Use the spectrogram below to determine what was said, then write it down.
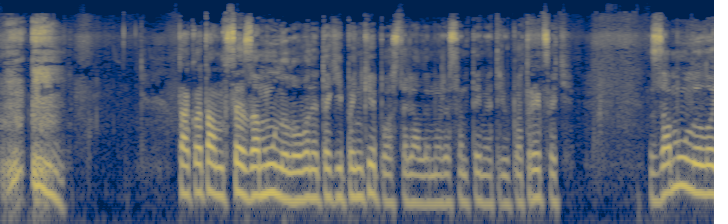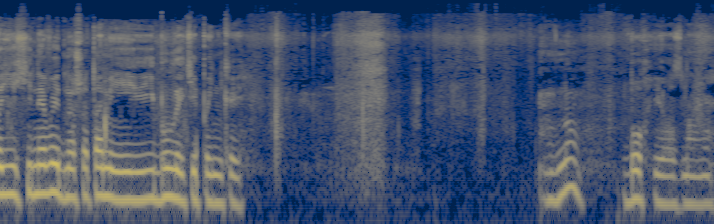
Так отам все замулило, вони такі пеньки поставляли, може сантиметрів по 30. Замулило їх і не видно, що там і, і були ті пеньки. Ну, Бог його знає.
